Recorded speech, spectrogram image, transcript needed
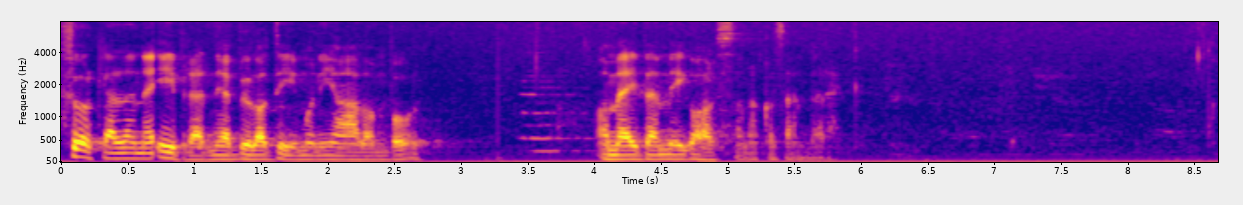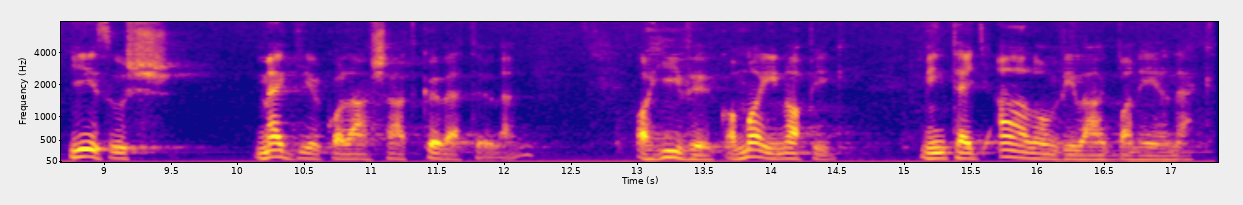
Föl kellene ébredni ebből a démoni államból, amelyben még alszanak az emberek. Jézus meggyilkolását követően a hívők a mai napig mint egy álomvilágban élnek.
